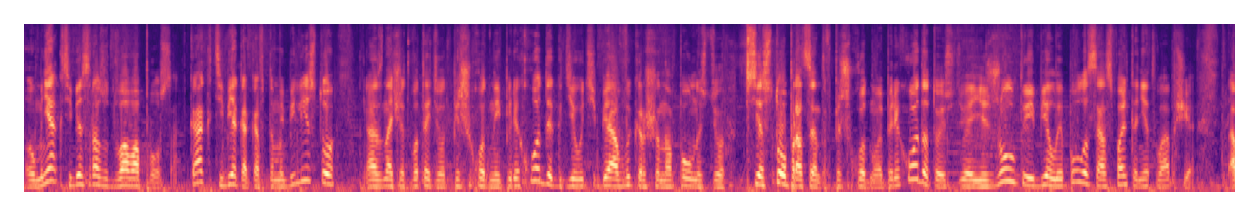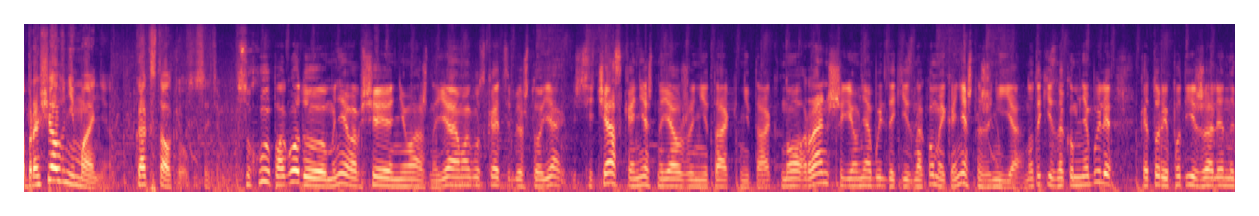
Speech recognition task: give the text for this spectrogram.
У меня к тебе сразу два вопроса. Как тебе, как автомобилисту, а, значит, вот эти вот пешеходные переходы, где у тебя выкрашено полностью все 100% пешеходного перехода, то есть у тебя есть желтые, белые полосы, асфальта нет вообще. Обращал внимание? Как сталкивался с этим? В сухую погоду мне вообще не важно. Я могу сказать тебе, что я сейчас, конечно, я уже не так, не так. Но раньше я, у меня были такие знакомые, конечно же, не я. Но такие знакомые у меня были, которые подъезжали на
